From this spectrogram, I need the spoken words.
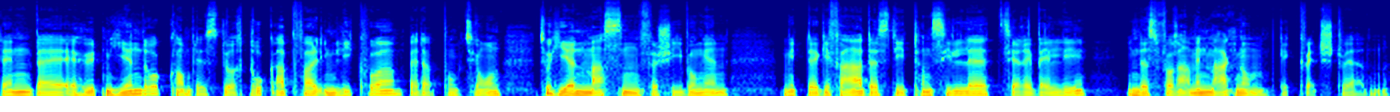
Denn bei erhöhtem Hirndruck kommt es durch Druckabfall im Liquor bei der Punktion zu Hirnmassenverschiebungen mit der Gefahr, dass die Tonsille cerebelli in das Foramen magnum gequetscht werden.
